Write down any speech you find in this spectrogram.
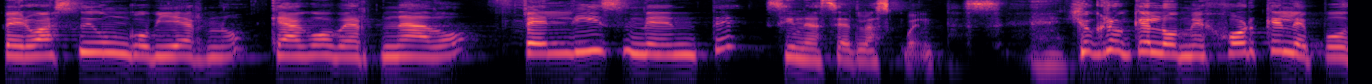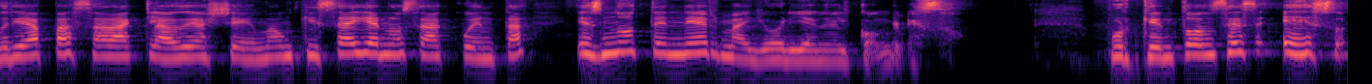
Pero ha sido un gobierno que ha gobernado felizmente sin hacer las cuentas. Yo creo que lo mejor que le podría pasar a Claudia Sheinbaum, quizá ella no se da cuenta, es no tener mayoría en el Congreso. Porque entonces eso,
